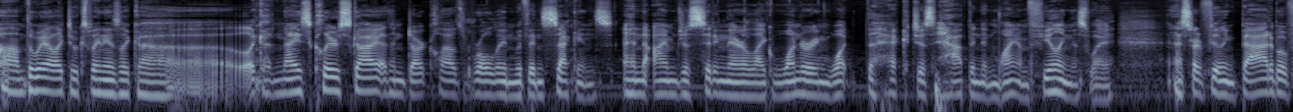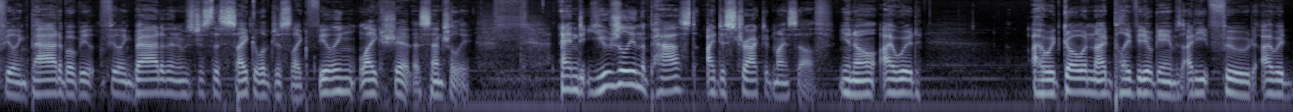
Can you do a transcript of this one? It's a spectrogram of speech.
um, the way I like to explain it is like a like a nice clear sky, and then dark clouds roll in within seconds, and I'm just sitting there like wondering what the heck just happened and why I'm feeling this way. And I started feeling bad about feeling bad about be- feeling bad, and then it was just this cycle of just like feeling like shit, essentially. And usually in the past, I distracted myself. You know, I would I would go and I'd play video games. I'd eat food. I would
